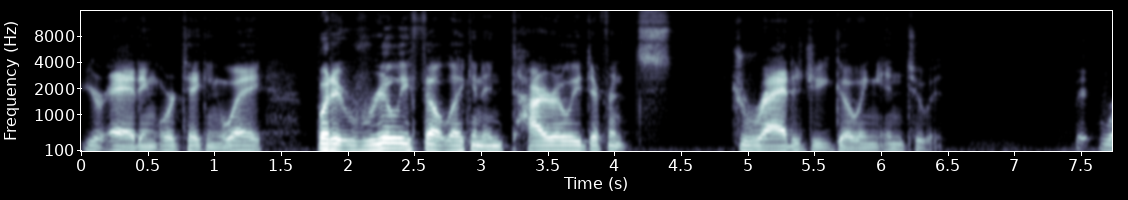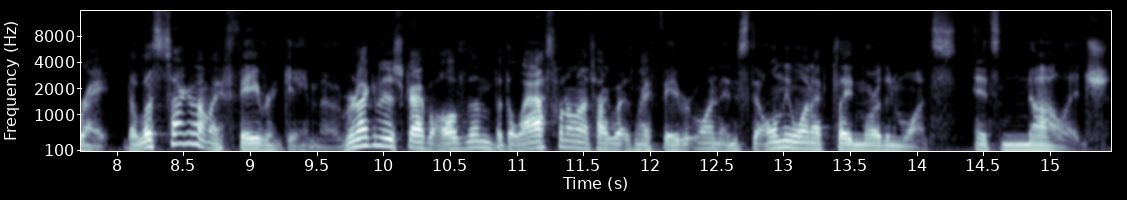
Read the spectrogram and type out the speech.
you're adding or taking away, but it really felt like an entirely different strategy going into it. Right. But let's talk about my favorite game mode. We're not going to describe all of them, but the last one I want to talk about is my favorite one, and it's the only one I've played more than once. It's knowledge.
